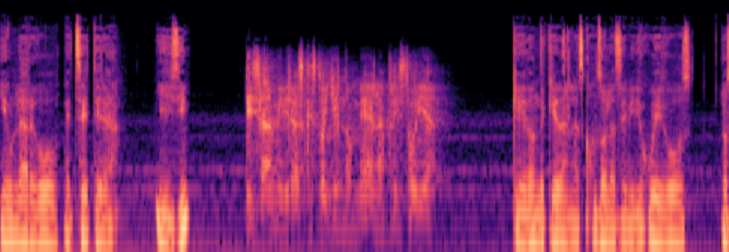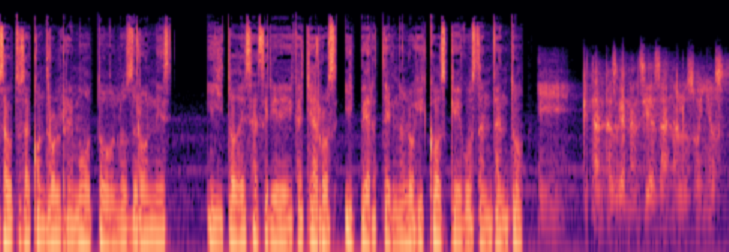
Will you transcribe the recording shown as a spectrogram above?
y un largo etcétera. ¿Y sí? Quizá me dirás que estoy yéndome a la prehistoria. Que dónde quedan las consolas de videojuegos, los autos a control remoto, los drones y toda esa serie de cacharros hipertecnológicos que gustan tanto. Y que tantas ganancias dan a los dueños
